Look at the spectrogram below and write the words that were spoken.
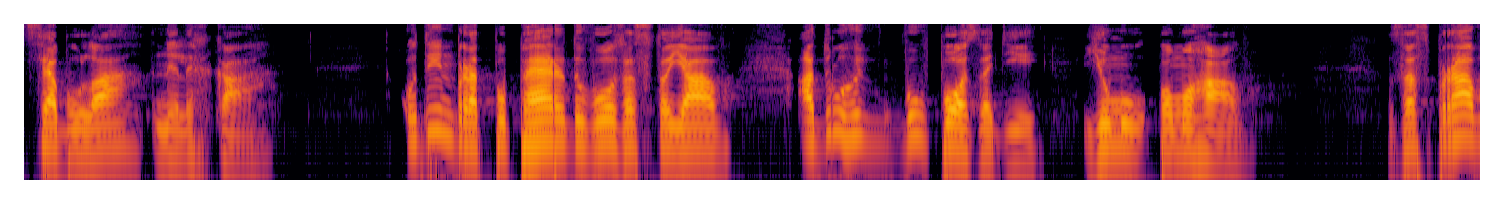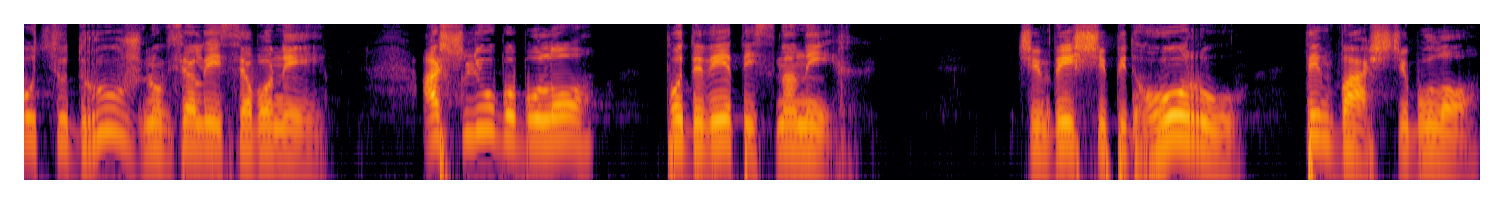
ця була нелегка. Один брат попереду воза стояв, а другий був позаді, йому помагав. За справу цю дружно взялися вони, аж любо було подивитись на них. Чим вище під гору, тим важче було.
